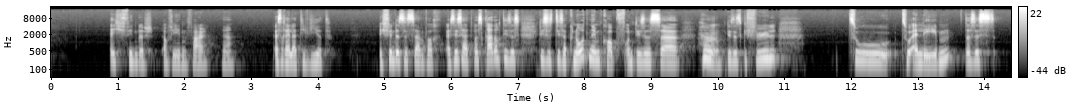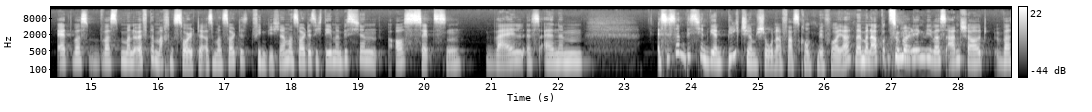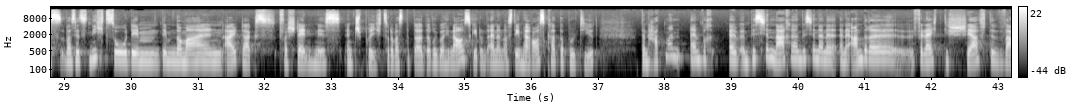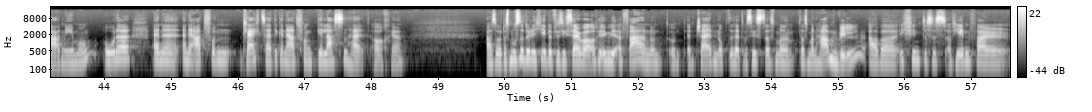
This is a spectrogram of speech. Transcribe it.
Ich finde auf jeden Fall, ja. Es relativiert. Ich finde, es ist einfach, es ist etwas, gerade auch dieses, dieses, dieser Knoten im Kopf und dieses, äh, hm, dieses Gefühl zu, zu erleben, das ist etwas, was man öfter machen sollte. Also man sollte, finde ich, ja, man sollte sich dem ein bisschen aussetzen, weil es einem es ist ein bisschen wie ein Bildschirmschoner fast, kommt mir vor, ja? Wenn man ab und zu mal irgendwie was anschaut, was, was jetzt nicht so dem, dem normalen Alltagsverständnis entspricht oder was da darüber hinausgeht und einen aus dem heraus katapultiert, dann hat man einfach ein bisschen nachher ein bisschen eine, eine andere, vielleicht geschärfte Wahrnehmung oder eine, eine Art von, gleichzeitig eine Art von Gelassenheit auch, ja? Also das muss natürlich jeder für sich selber auch irgendwie erfahren und, und entscheiden, ob das etwas ist, das man, das man haben will. Aber ich finde, das ist auf jeden Fall,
